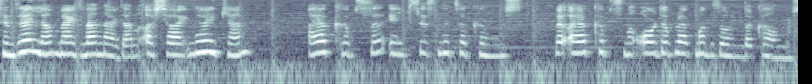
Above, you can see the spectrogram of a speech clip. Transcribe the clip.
Cinderella merdivenlerden aşağı inerken ayakkabısı elbisesine takılmış ve ayakkabısını orada bırakmak zorunda kalmış.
